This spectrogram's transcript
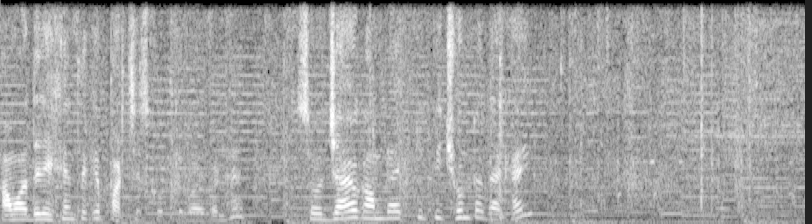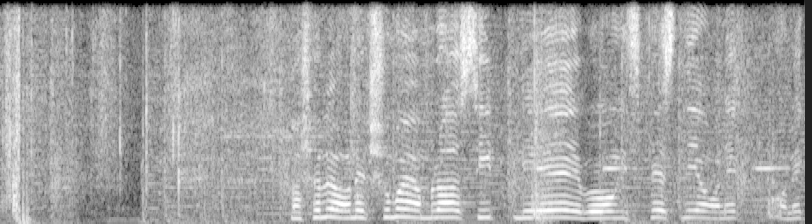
আমাদের এখান থেকে পারচেস করতে পারবেন হ্যাঁ? সো যাই হোক, আমরা একটু পিছনটা দেখাই। আসলে অনেক সময় আমরা সিট নিয়ে এবং স্পেস নিয়ে অনেক অনেক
